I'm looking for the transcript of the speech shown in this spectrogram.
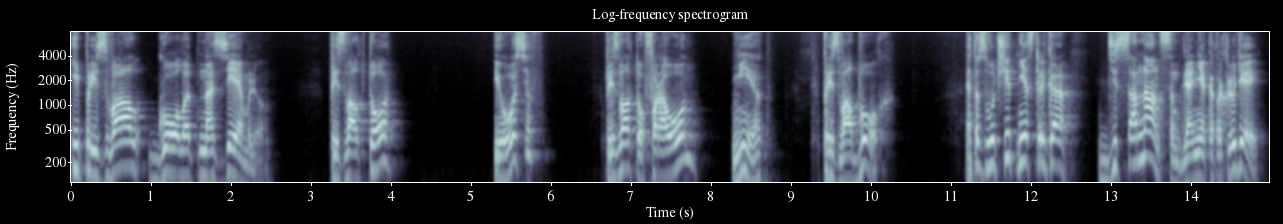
и призвал голод на землю. Призвал кто? Иосиф? Призвал кто? Фараон? Нет. Призвал Бог. Это звучит несколько диссонансом для некоторых людей.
